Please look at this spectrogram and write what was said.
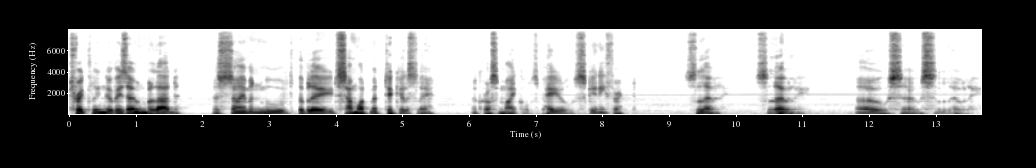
trickling of his own blood as Simon moved the blade somewhat meticulously across Michael's pale, skinny throat. Slowly, slowly, oh, so slowly.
